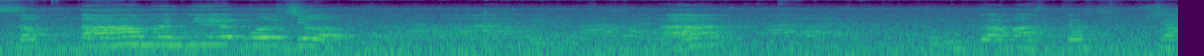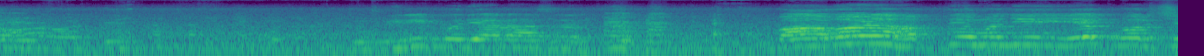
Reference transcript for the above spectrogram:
सप्ताह म्हणजे एक वर्ष? हा? तुमचा मास्तर हुशार होता वाटते. मिरीटमध्ये आला असं बावन्न हप्ते म्हणजे एक वर्ष.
